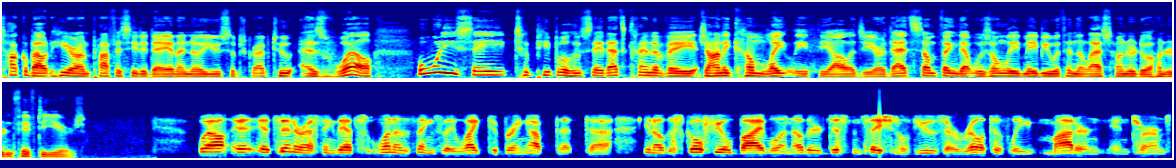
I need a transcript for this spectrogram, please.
talk about here on Prophecy Today, and I know you subscribe to as well? Well, what do you say to people who say that's kind of a Johnny come lately theology, or that's something that was only maybe within the last 100 to 150 years? Well, it's interesting. That's one of the things they like to bring up that, uh, you know, the Scofield Bible and other dispensational views are relatively modern in terms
